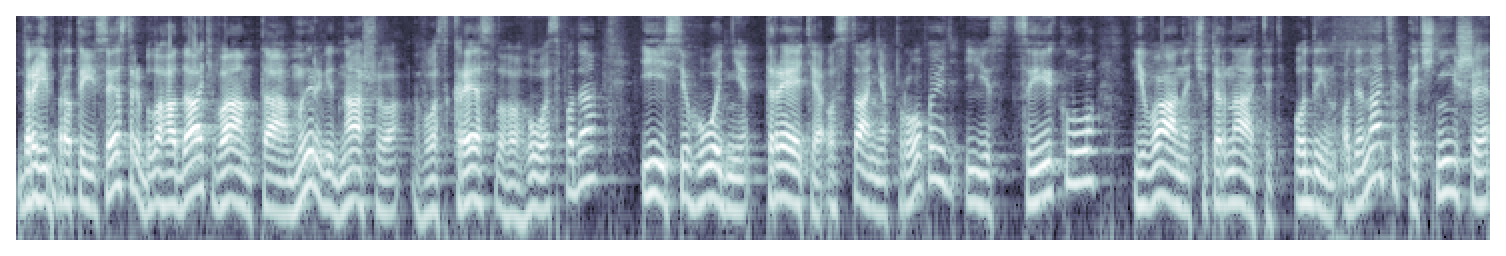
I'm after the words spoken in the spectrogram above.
Дорогі брати і сестри, благодать вам та мир від нашого Воскреслого Господа. І сьогодні третя остання проповідь із циклу Івана 14, 1, 11, точніше,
